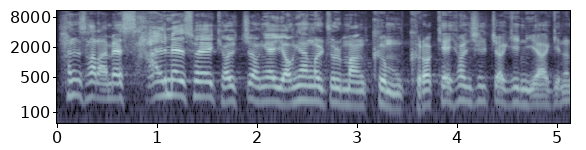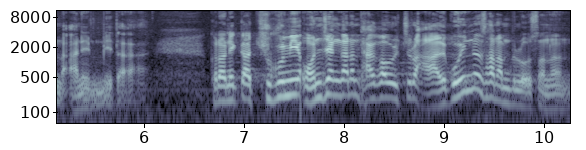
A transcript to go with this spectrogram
한 사람의 삶에서의 결정에 영향을 줄 만큼 그렇게 현실적인 이야기는 아닙니다. 그러니까 죽음이 언젠가는 다가올 줄 알고 있는 사람들로서는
